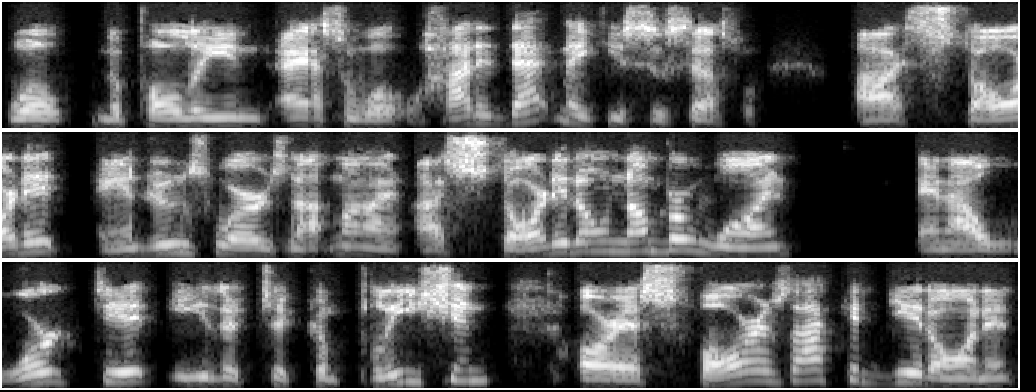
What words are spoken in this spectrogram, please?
Well, Napoleon asked him, well, how did that make you successful? I started, Andrew's words, not mine. I started on number one and I worked it either to completion or as far as I could get on it.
